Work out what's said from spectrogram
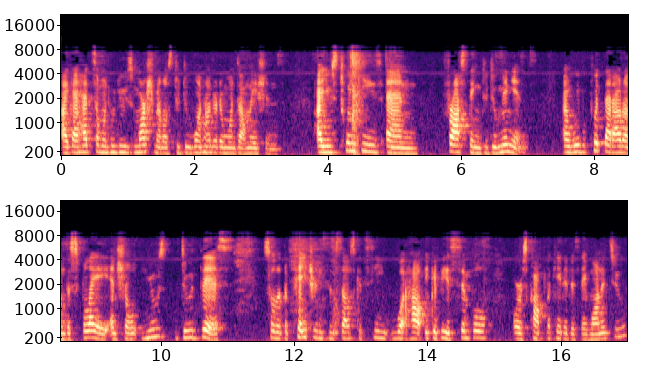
Like I had someone who used marshmallows to do 101 Dalmatians. I used Twinkies and frosting to do Minions. And we would put that out on display and show, use, do this so that the patrons themselves could see what, how it could be as simple or as complicated as they wanted to.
